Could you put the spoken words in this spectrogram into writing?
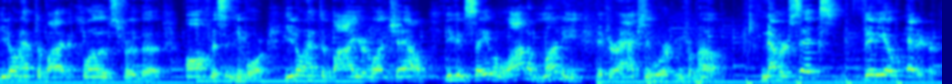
You don't have to buy the clothes for the office anymore. You don't have to buy your lunch out. You can save a lot of money if you're actually working from home number six video editor.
